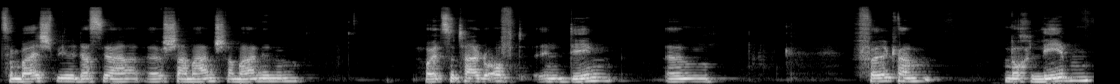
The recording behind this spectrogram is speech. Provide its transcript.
zum Beispiel, dass ja äh, Schamanen, Schamaninnen heutzutage oft in den ähm, Völkern noch leben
